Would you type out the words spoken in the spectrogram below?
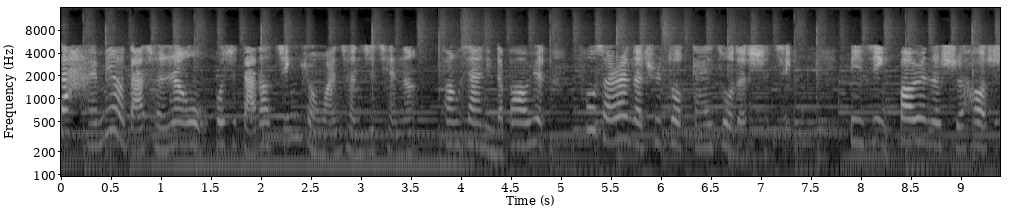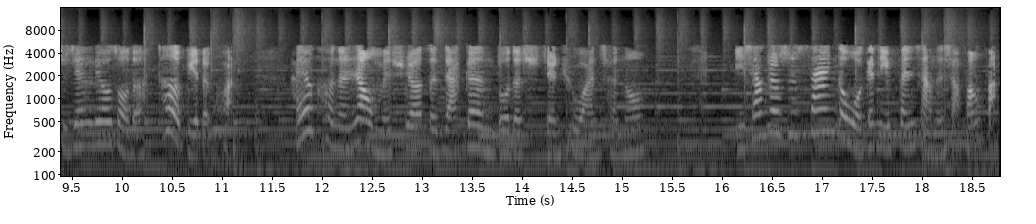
在还没有达成任务或是达到精准完成之前呢，放下你的抱怨，负责任的去做该做的事情。毕竟抱怨的时候，时间溜走的特别的快，还有可能让我们需要增加更多的时间去完成哦。以上就是三个我跟你分享的小方法，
